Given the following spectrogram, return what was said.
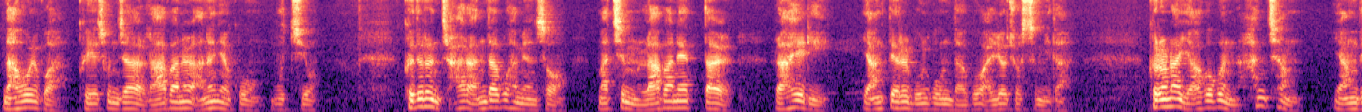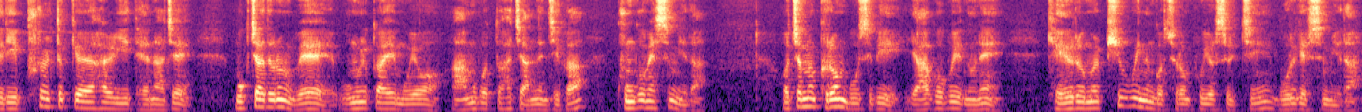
나홀과 그의 손자 라반을 아느냐고 묻지요. 그들은 잘 안다고 하면서 마침 라반의 딸 라헬이 양떼를 몰고 온다고 알려줬습니다. 그러나 야곱은 한창 양들이 풀을 뜯겨야 할 이 대낮에 목자들은 왜 우물가에 모여 아무것도 하지 않는지가 궁금했습니다. 어쩌면 그런 모습이 야곱의 눈에 게으름을 피우고 있는 것처럼 보였을지 모르겠습니다.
